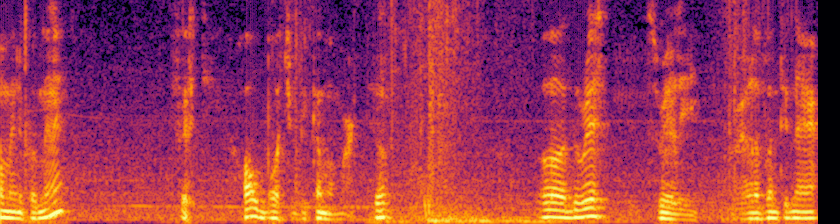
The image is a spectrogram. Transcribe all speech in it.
How many per minute? 50. How about you become a Mark II? Uh, the rest is really relevant in there.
